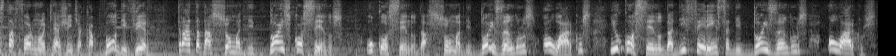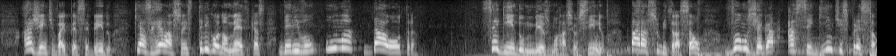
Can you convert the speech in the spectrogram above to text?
Esta fórmula que a gente acabou de ver trata da soma de dois cossenos, o cosseno da soma de dois ângulos ou arcos e o cosseno da diferença de dois ângulos ou arcos. A gente vai percebendo que as relações trigonométricas derivam uma da outra. Seguindo o mesmo raciocínio, para a subtração, vamos chegar à seguinte expressão.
